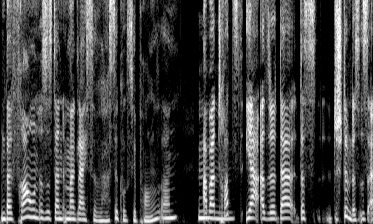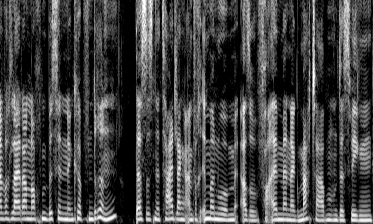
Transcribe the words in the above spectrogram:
Und bei Frauen ist es dann immer gleich so, was, du guckst dir Pornos an? Mhm. Aber trotz, ja, also da, das stimmt, das ist einfach leider noch ein bisschen in den Köpfen drin dass es eine Zeit lang einfach immer nur, also vor allem Männer gemacht haben und deswegen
